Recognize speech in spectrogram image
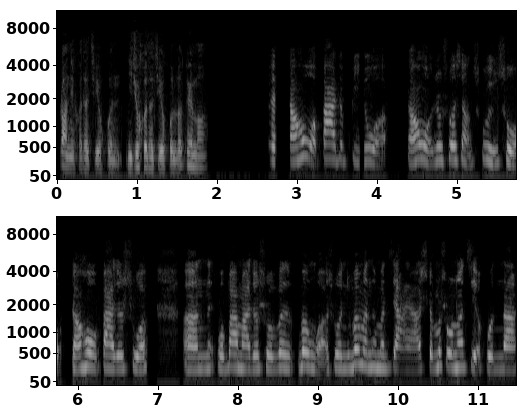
让你和他结婚，你就和他结婚了，对吗？对，然后我爸就逼我。然后我就说想处一处，然后我爸就说，嗯，那我爸妈就说问问我说你问问他们家呀，什么时候能结婚呢？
